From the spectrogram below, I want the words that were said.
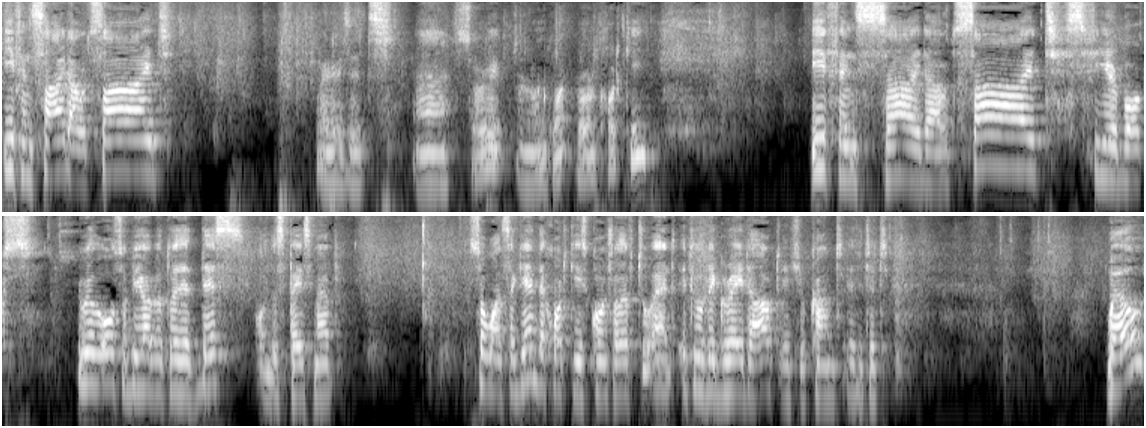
if inside, outside, where is it? Uh, sorry, wrong, wrong hotkey. If inside, outside, sphere box, you will also be able to edit this on the space map. So once again, the hotkey is Ctrl F2 and it will be grayed out if you can't edit it. Well,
